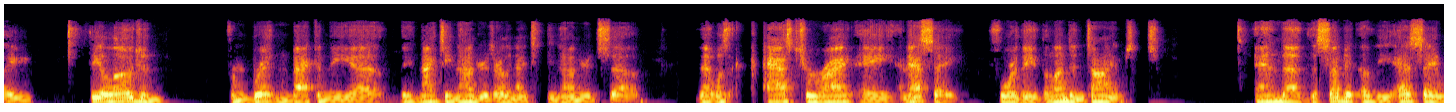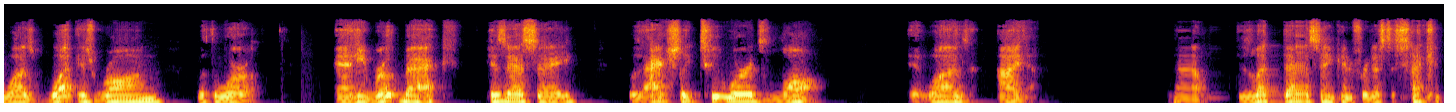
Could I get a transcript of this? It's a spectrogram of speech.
a theologian from Britain back in the, uh, the 1900s, early 1900s, uh, that was asked to write a, an essay for the, the London Times. And uh, the subject of the essay was, What is wrong with the world? And he wrote back, his essay was actually two words long. It was, I am. Now, let that sink in for just a second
